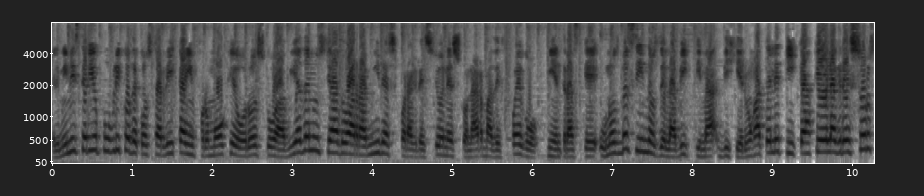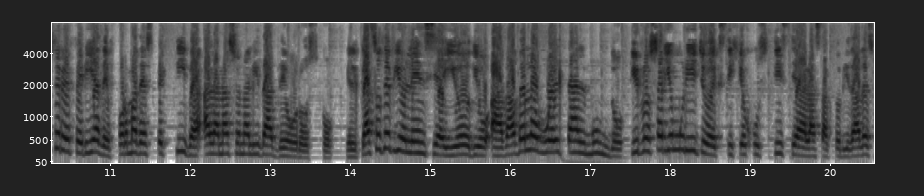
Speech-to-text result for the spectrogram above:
El Ministerio Público de Costa Rica informó que Orozco había denunciado a Ramírez por agresiones con arma de fuego, mientras que unos vecinos de la víctima dijeron a Teletica que el agresor se refería de forma despectiva a la nacionalidad de Orozco. El caso de violencia y odio ha dado la vuelta al mundo y Rosario Murillo exigió justicia a las autoridades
